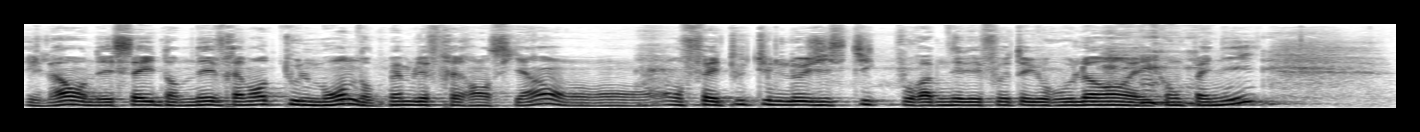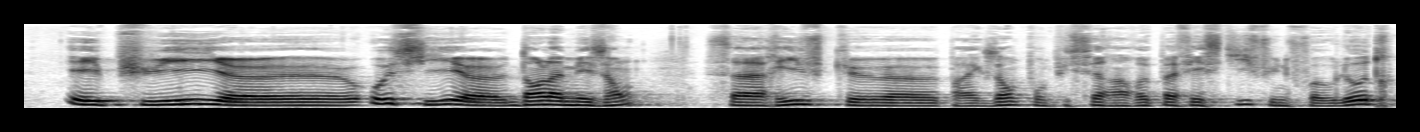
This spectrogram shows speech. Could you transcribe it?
Et là, on essaye d'emmener vraiment tout le monde, donc même les frères anciens. On, fait toute une logistique pour amener les fauteuils roulants et compagnie. Et puis euh, aussi euh, dans la maison, ça arrive que, euh, par exemple, on puisse faire un repas festif une fois ou l'autre.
